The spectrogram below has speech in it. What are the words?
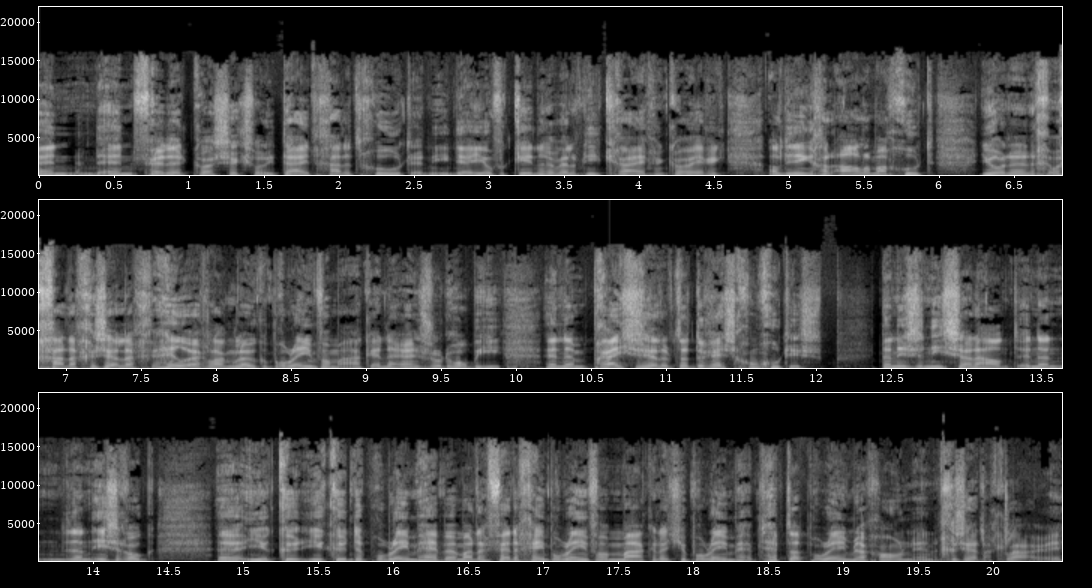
En, en verder qua seksualiteit gaat het goed. En ideeën over kinderen wel of niet krijgen. En qua werk. Al die dingen gaan allemaal goed. Joh, dan ga daar gezellig heel erg lang leuk een probleem van maken. En daar een soort hobby. En dan prijs je zelf dat de rest gewoon goed is. Dan is er niets aan de hand. En dan, dan is er ook. eh, je, kunt, je kunt een probleem hebben. Maar er verder geen probleem van maken dat je een probleem hebt. Heb dat probleem dan gewoon en gezellig klaar. Eh,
